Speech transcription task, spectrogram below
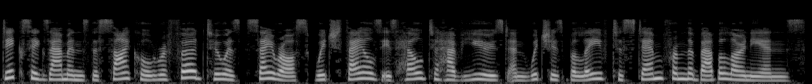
Dicks examines the cycle referred to as Saros which Thales is held to have used and which is believed to stem from the Babylonians.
